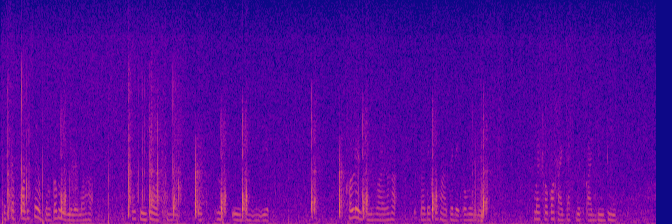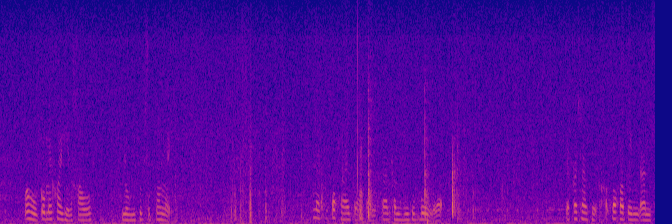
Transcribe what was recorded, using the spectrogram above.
แต่สปอนเซอร์ผมก็มีอยู่แล้วนะฮะก็คือช่อง T X A D E S เขาเล่นฟรีไฟนะคะตอนนี้เขาหายไปเด็กก็ไม่รู้ ไม่เขาก็หายจากวงการ YouTube ว่าผมก็ไม่ค่อยเห็นเขาลง YouTube สักเท่าไหร่แม่เขาก็หายจากการทำยูทูบเบอร์แล้ว แต่ก็ช่างเถอะเขาเพราะเขาเป็นอันส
